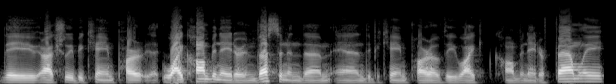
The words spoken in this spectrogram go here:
they actually became part. Y Combinator invested in them, and they became part of the Y Combinator family.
